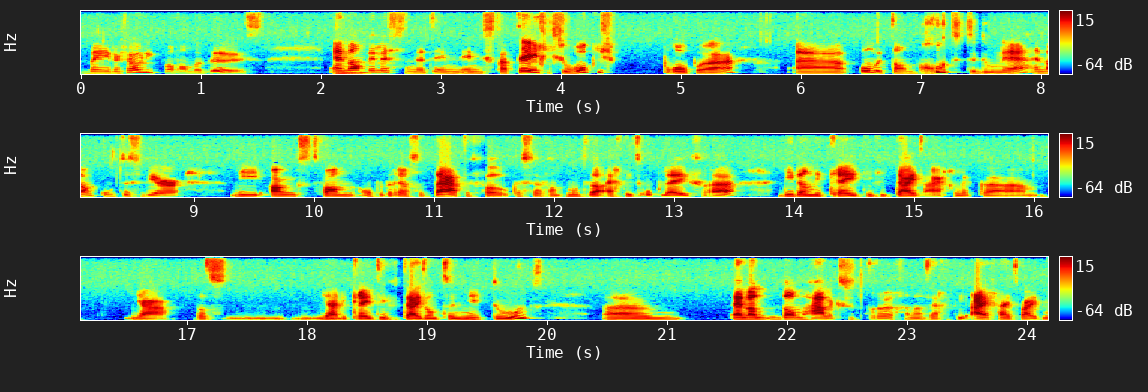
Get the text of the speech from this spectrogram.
ben je er zo niet van bewust. En dan hmm. willen ze het in, in strategische hokjes proppen. Uh, om het dan goed te doen. Hè? En dan komt dus weer die angst van op het resultaat te focussen, van het moet wel echt iets opleveren, die dan die creativiteit eigenlijk, uh, ja, dat, ja, die creativiteit dan teniet doet. Um, en dan, dan haal ik ze terug en dan zeg ik die eigenheid waar je het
